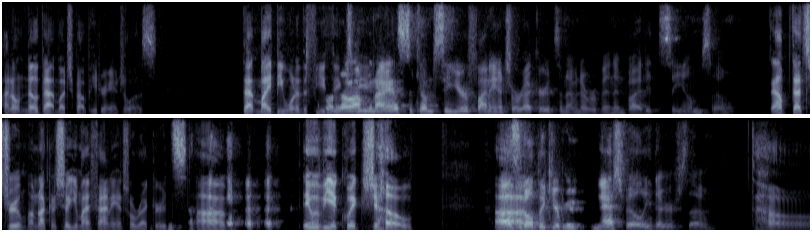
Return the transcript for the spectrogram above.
I don't know that much about Peter Angelos. That might be one of the few I, things. I mean, I asked to come see your financial records, and I've never been invited to see them. So Nope, that's true. I'm not going to show you my financial records. Um, it would be a quick show. I also Um, don't think you're moving to Nashville either. So Oh.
